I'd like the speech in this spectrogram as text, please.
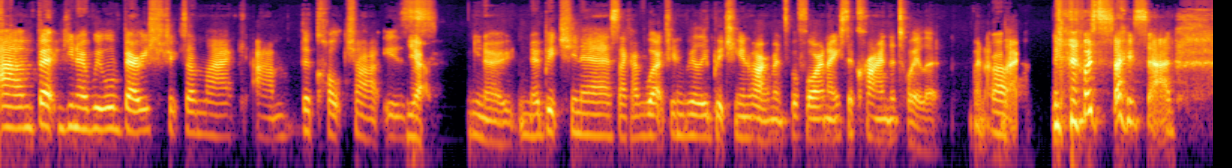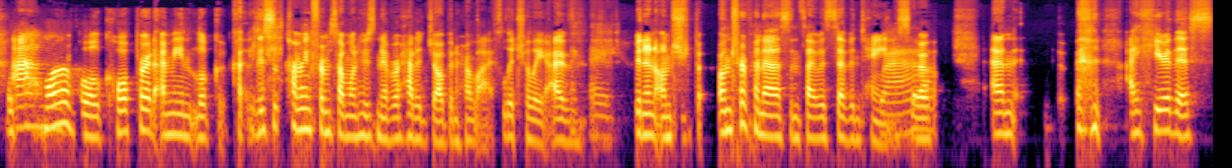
Um, but you know, we were very strict on like um, the culture is yeah you know, no bitchiness. Like I've worked in really bitchy environments before, and I used to cry in the toilet when I'm like, it was so sad. Um, horrible corporate. I mean, look, this is coming from someone who's never had a job in her life. Literally, I've okay. been an entre- entrepreneur since I was 17. Wow. So, and I hear this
